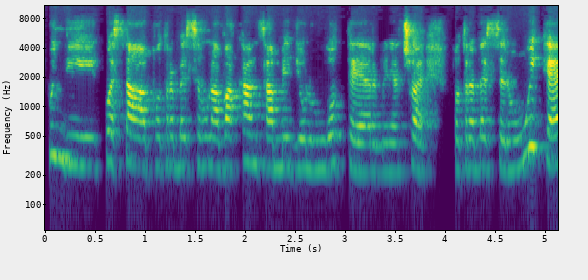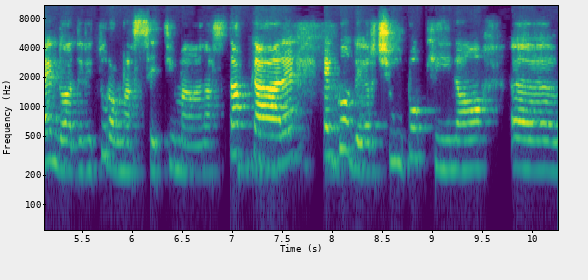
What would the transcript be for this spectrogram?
Quindi questa potrebbe essere una vacanza a medio-lungo termine, cioè potrebbe essere un weekend o addirittura una settimana, staccare e goderci un pochino eh,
